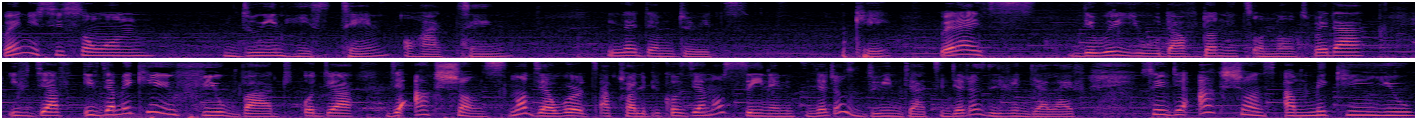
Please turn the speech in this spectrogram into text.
When you see someone doing his thing or her thing, let them do it. Okay? Whether it's the way you would have done it or not, whether if they are if they're making you feel bad or their their actions not their words actually because they are not saying anything they're just doing their thing they're just living their life. So if their actions are making you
